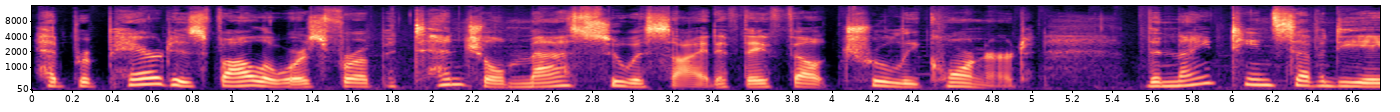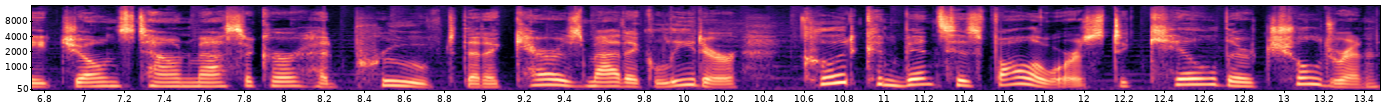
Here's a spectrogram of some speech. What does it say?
had prepared his followers for a potential mass suicide if they felt truly cornered. The 1978 Jonestown massacre had proved that a charismatic leader could convince his followers to kill their children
